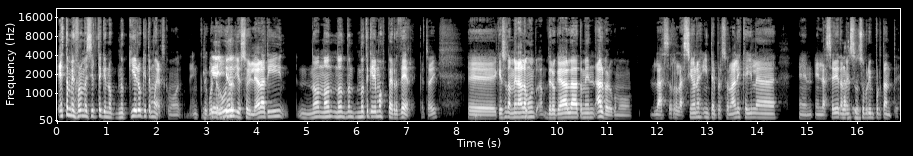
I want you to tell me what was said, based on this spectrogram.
Esta es mi forma de decirte que no, no quiero que te mueras. Como te cuento Google, yo- yo... soy leal a ti, no, no, no, no, no te queremos perder, ¿cachai? Eh, que eso también habla muy de lo que habla también Álvaro, como las relaciones interpersonales que hay en la, en, en la serie la también son serie. súper importantes.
